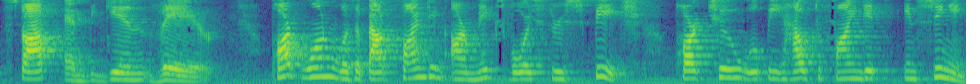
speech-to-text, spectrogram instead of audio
stop and begin there. Part one was about finding our mixed voice through speech. Part two will be how to find it in singing.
